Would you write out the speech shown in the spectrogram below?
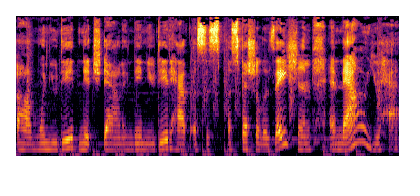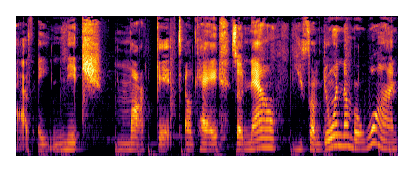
um, when you did niche down and then you did have a, a specialization and now you have a niche market. Okay, so now you from doing number one,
